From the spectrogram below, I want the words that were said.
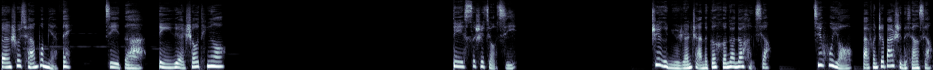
本书全部免费，记得订阅收听哦。第四十九集，这个女人长得跟何暖暖很像，几乎有百分之八十的相像。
